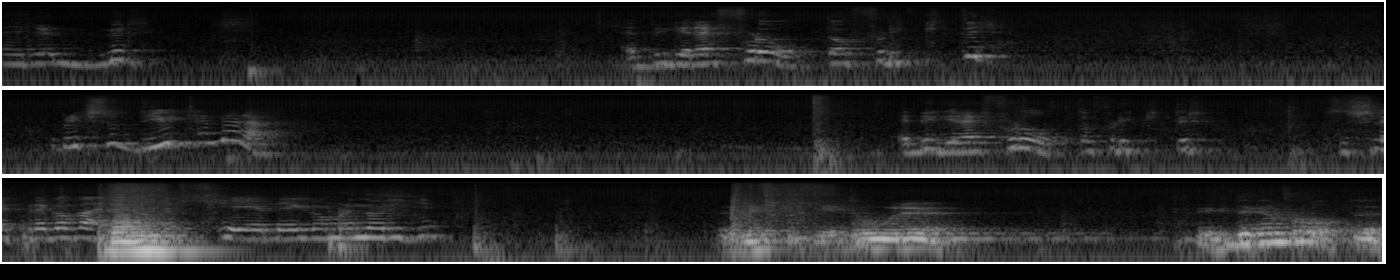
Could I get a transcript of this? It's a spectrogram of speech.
Jeg rømmer. Bygger ei flåte og flykter. Det blir ikke så dyrt heller, det. Jeg bygger ei flåte og flykter. Så slipper jeg å være med hele gamle Norge. Riktig, Tore. Bygg deg en flåte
